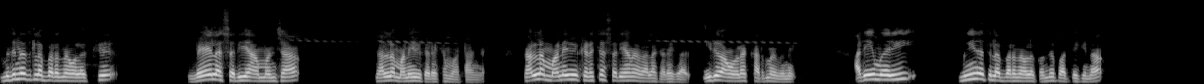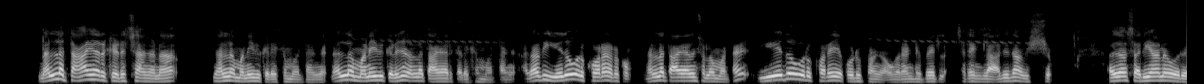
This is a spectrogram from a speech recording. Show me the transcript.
மிதினத்தில் பிறந்தவங்களுக்கு வேலை சரியாக அமைஞ்சா நல்ல மனைவி கிடைக்க மாட்டாங்க. நல்ல மனைவி கிடைச்சா சரியான வேலை கிடைக்காது. இது அவங்களோட கர்ம வினை. அதே மாதிரி மீனத்தில் பிறந்தவங்களுக்கு வந்து பார்த்தீங்கன்னா நல்ல தாயார் கிடைச்சாங்கன்னா நல்ல மனைவி கிடைக்க மாட்டாங்க. நல்ல மனைவி கிடைச்சா நல்ல தாயார் கிடைக்க மாட்டாங்க. அதாவது ஏதோ ஒரு குறை இருக்கும். நல்ல தாயார்னு சொல்ல மாட்டேன். ஏதோ ஒரு குறையை கொடுப்பாங்க அவங்க ரெண்டு பேர்ல. சரிங்களா? அதுதான் விஷயம். அதுதான் சரியான ஒரு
